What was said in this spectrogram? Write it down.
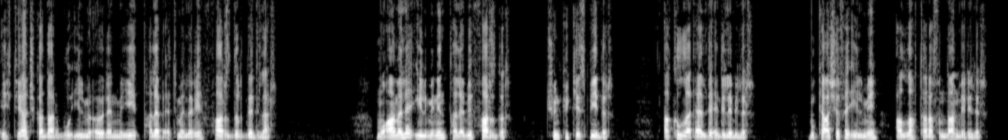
ihtiyaç kadar bu ilmi öğrenmeyi talep etmeleri farzdır dediler. Muamele ilminin talebi farzdır. Çünkü kesbidir. Akılla elde edilebilir. Mukaşefe ilmi Allah tarafından verilir.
